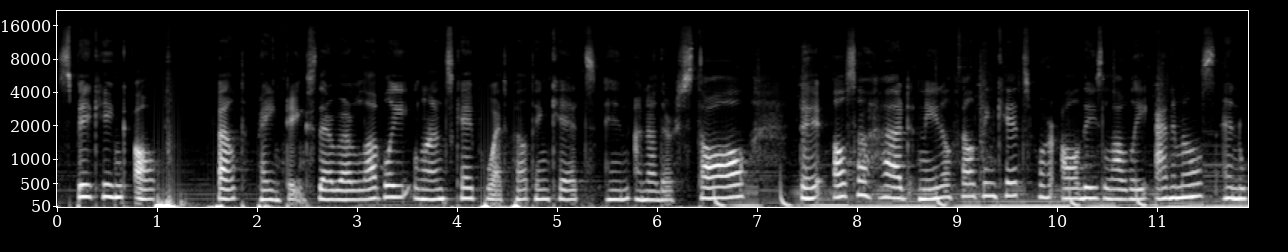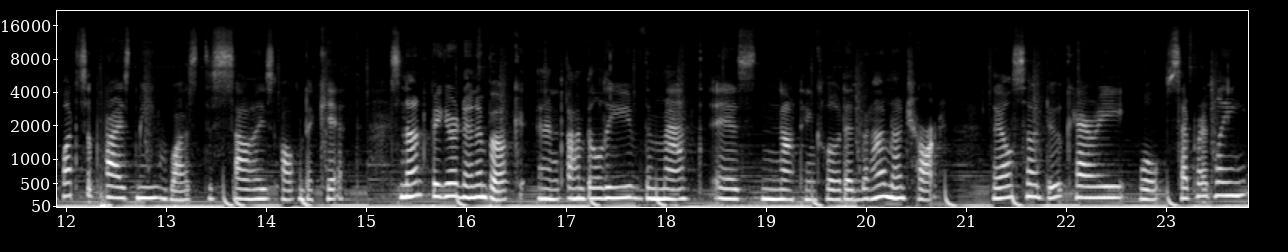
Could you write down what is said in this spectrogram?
Speaking of felt paintings. There were lovely landscape wet felting kits in another stall. They also had needle felting kits for all these lovely animals and what surprised me was the size of the kit. It's not bigger than a book and I believe the mat is not included but I'm not sure. They also do carry wool separately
